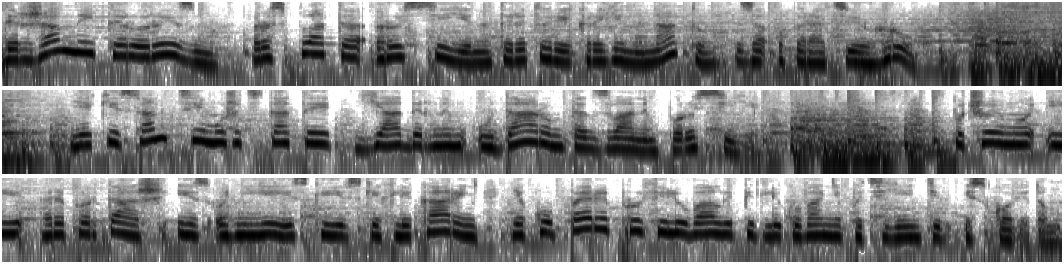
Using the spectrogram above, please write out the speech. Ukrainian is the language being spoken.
Державний тероризм, розплата Росії на території країни НАТО за операцію ГРУ. Які санкції можуть стати ядерним ударом, так званим по Росії? Почуємо і репортаж із однієї з київських лікарень, яку перепрофілювали під лікування пацієнтів із ковідом.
